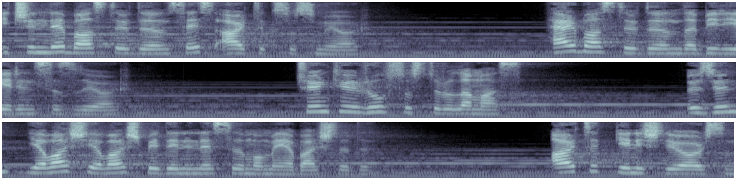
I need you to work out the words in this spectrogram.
İçinde bastırdığın ses artık susmuyor. Her bastırdığında bir yerin sızlıyor. Çünkü ruh susturulamaz. Özün yavaş yavaş bedenine sığmamaya başladı. Artık genişliyorsun.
